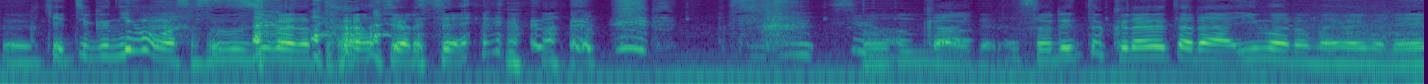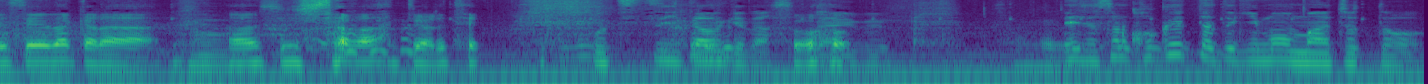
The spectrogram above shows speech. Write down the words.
うん結局2本は刺さずじまいだったなって言われて。そうか みたいな。それと比べたら今のお前は今冷静だからうん安心したわって言われて。落ち着いたわけだそう。だいぶ。えじゃあその告った時もまあちょっと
